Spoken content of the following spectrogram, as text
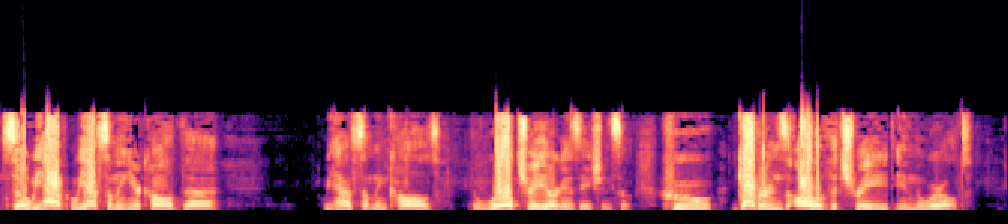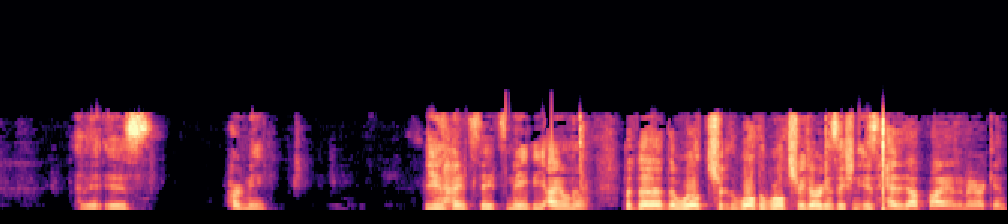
So we have we have something here called the we have something called the World Trade Organization. So who governs all of the trade in the world? and it is, pardon me, the United States, maybe I don't know, but the the world the world the World Trade Organization is headed up by an American,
